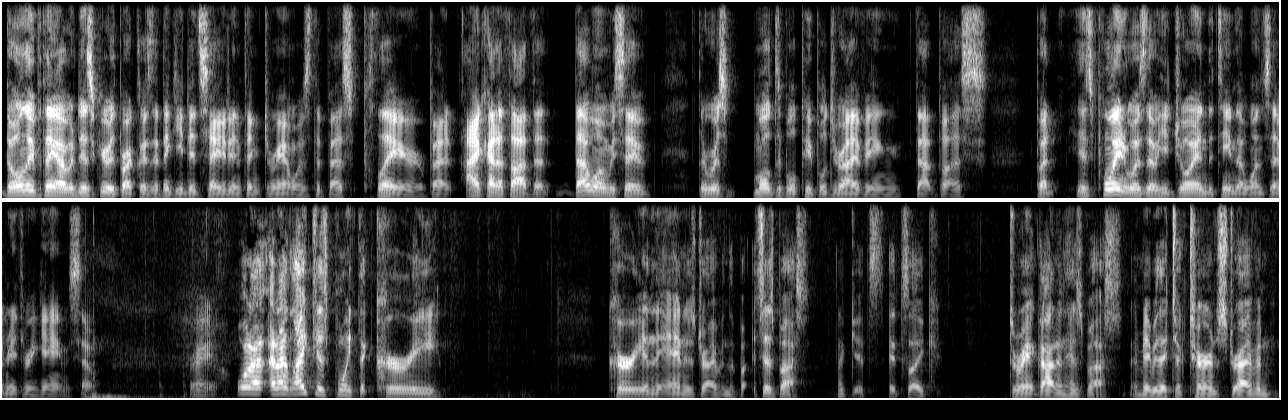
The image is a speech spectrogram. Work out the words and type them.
the only thing I would disagree with Barkley is I think he did say he didn't think Durant was the best player, but I kind of thought that that one we say there was multiple people driving that bus, but his point was though he joined the team that won 73 games, so right. Well, and I liked his point that Curry, Curry in the end is driving the bus. It's his bus. Like it's it's like Durant got in his bus, and maybe they took turns driving.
